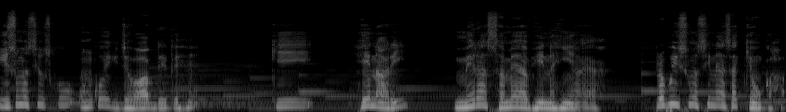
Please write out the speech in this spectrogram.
यीशु मसीह उसको, उनको एक जवाब देते हैं कि, हे नारी, मेरा समय अभी नहीं आया है। प्रभु यीशु मसीह ने ऐसा क्यों कहा?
